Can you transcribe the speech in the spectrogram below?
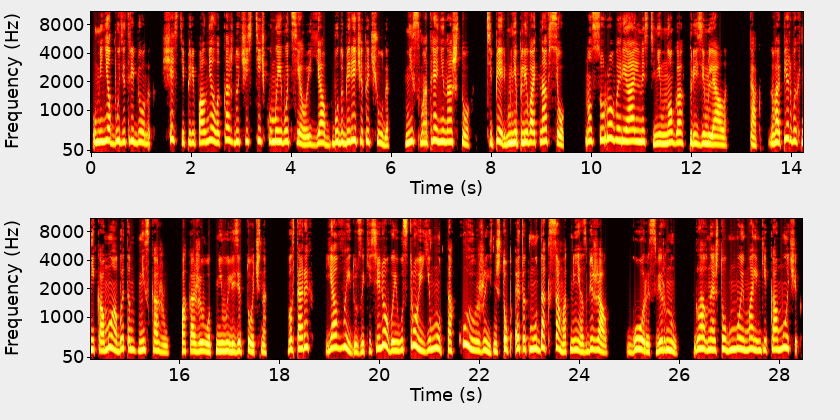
У меня будет ребенок. Счастье переполняло каждую частичку моего тела. Я буду беречь это чудо, несмотря ни на что. Теперь мне плевать на все но суровая реальность немного приземляла. Так, во-первых, никому об этом не скажу, пока живот не вылезет точно. Во-вторых, я выйду за Киселева и устрою ему такую жизнь, чтоб этот мудак сам от меня сбежал. Горы сверну. Главное, чтобы мой маленький комочек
